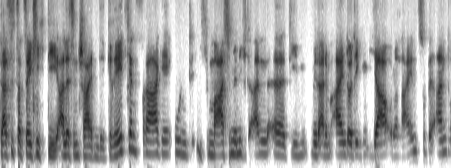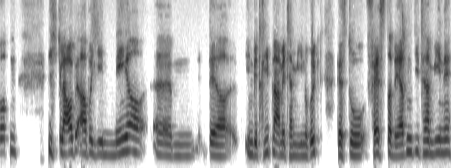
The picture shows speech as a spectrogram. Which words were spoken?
Das ist tatsächlich die alles entscheidende Gretchenfrage und ich maße mir nicht an, äh, die mit einem eindeutigen Ja oder Nein zu beantworten. Ich glaube aber, je mehr ähm, der Inbetriebnahmetermin rückt, desto fester werden die Termine.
